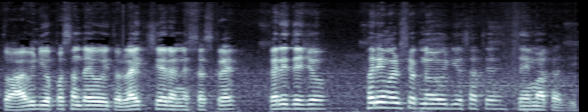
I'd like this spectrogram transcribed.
તો આ વીડિયો પસંદ આવ્યો હોય તો લાઈક શેર અને સબસ્ક્રાઈબ કરી દેજો. ફરી મળશું એક નવા વીડિયો સાથે. જય માતાજી.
